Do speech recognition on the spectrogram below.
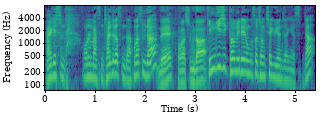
알겠습니다. 오늘 말씀 잘 들었습니다. 고맙습니다. 네, 고맙습니다. 김기식 더미래연구소 정책위원장이었습니다.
